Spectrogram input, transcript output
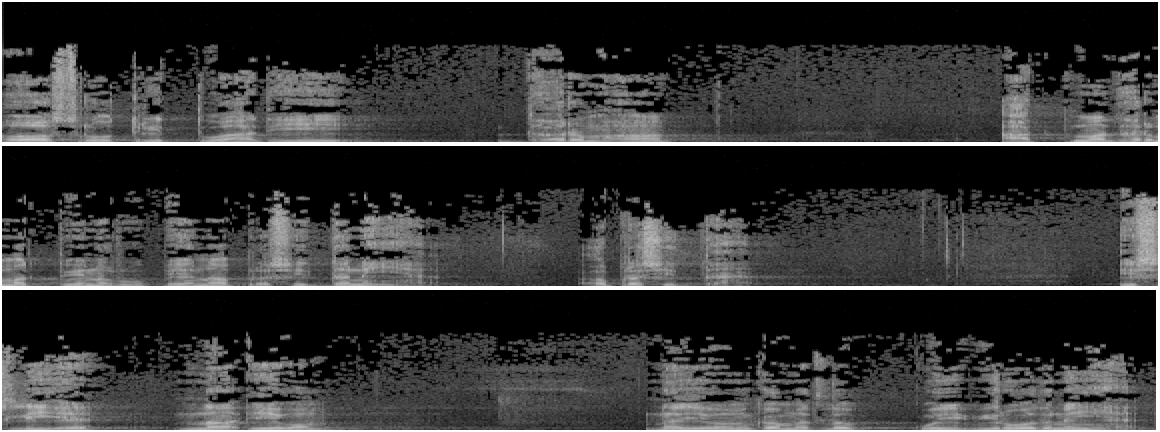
अश्रोतृत्वादि धर्म आत्मधर्मत्व रूपेण प्रसिद्ध नहीं है, अप्रसिद्ध है। इसलिए न एवं न एवं का मतलब कोई विरोध नहीं है।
